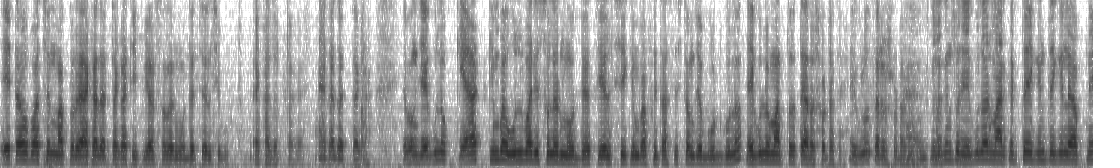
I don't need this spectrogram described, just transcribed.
এটাও পাচ্ছেন মাত্র এক হাজার টাকা টিপিআর সোলের মধ্যে চেলসি বুট। এক হাজার টাকা এক হাজার টাকা। এবং যেগুলো ক্যাট কিংবা উলবারি সোলের মধ্যে চেলসি কিংবা ফিতা সিস্টেম যে বুটগুলো এগুলো মাত্র তেরোশো টাকা এগুলো তেরোশো টাকা হ্যাঁ এগুলো কিন্তু রেগুলার মার্কেট থেকে কিনতে গেলে আপনি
